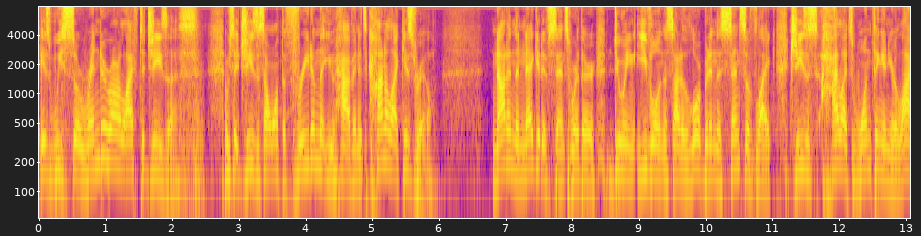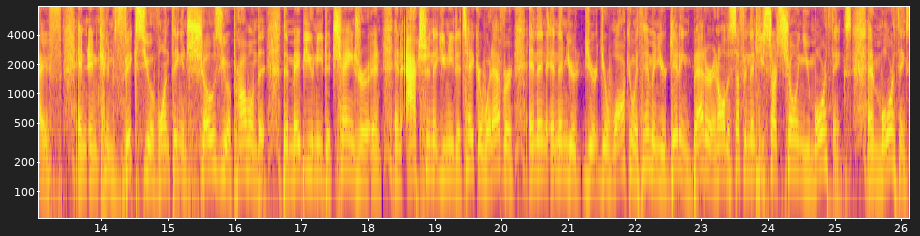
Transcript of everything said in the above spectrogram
is we surrender our life to Jesus. And we say, Jesus, I want the freedom that you have. And it's kind of like Israel not in the negative sense where they're doing evil in the sight of the Lord, but in the sense of like Jesus highlights one thing in your life and, and convicts you of one thing and shows you a problem that, that maybe you need to change or an, an action that you need to take or whatever. And then and then you're, you're you're walking with him and you're getting better and all this stuff. And then he starts showing you more things and more things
